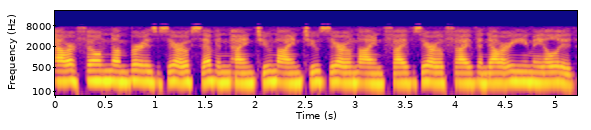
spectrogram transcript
Our phone number is 079292090505 and our email is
